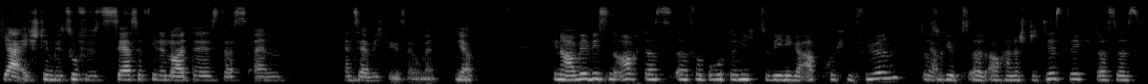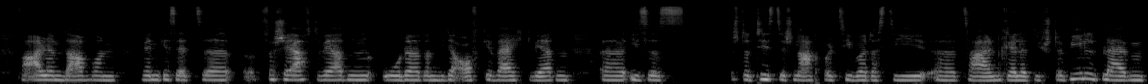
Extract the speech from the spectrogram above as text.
ja, ich stimme dir zu, für sehr, sehr viele Leute ist das ein, ein sehr wichtiges Argument. Ja. Genau, wir wissen auch, dass äh, Verbote nicht zu weniger Abbrüchen führen. Dazu Ja. gibt es halt auch eine Statistik, dass es vor allem davon, wenn Gesetze äh, verschärft werden oder dann wieder aufgeweicht werden, äh, ist es statistisch nachvollziehbar, dass die äh, Zahlen relativ stabil bleiben.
